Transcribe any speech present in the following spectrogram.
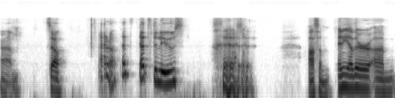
Um, so I don't know. That's that's the news. Awesome. awesome. Any other um,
